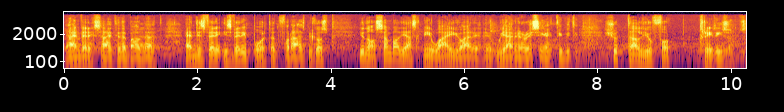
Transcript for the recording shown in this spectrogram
Yeah, I'm very excited about that. And it's very, it's very important for us because, you know, somebody asked me why you are, we are in racing activity. Should tell you for three reasons.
